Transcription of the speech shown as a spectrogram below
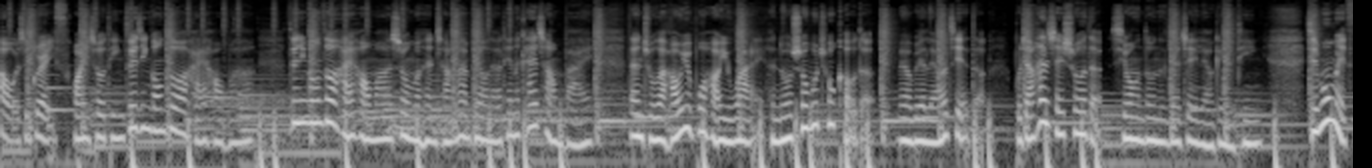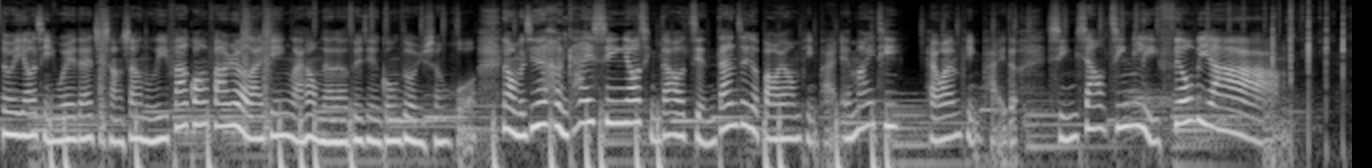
好，我是 Grace，欢迎收听。最近工作还好吗？最近工作还好吗？是我们很常和朋友聊天的开场白。但除了好与不好以外，很多说不出口的，没有被了解的，不知道和谁说的，希望都能在这里聊给你听。节目每次都会邀请一位在职场上努力发光发热的来宾，来和我们聊聊最近的工作与生活。那我们今天很开心邀请到简单这个保养品牌 MIT 台湾品牌的行销经理 Sylvia。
